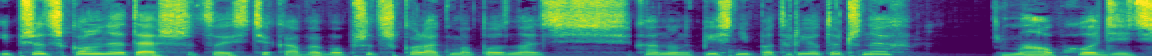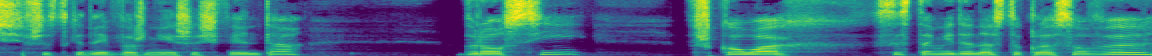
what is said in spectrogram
I przedszkolne też, co jest ciekawe, bo przedszkolak ma poznać kanon pieśni patriotycznych, ma obchodzić wszystkie najważniejsze święta w Rosji. W szkołach system 11-klasowy,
